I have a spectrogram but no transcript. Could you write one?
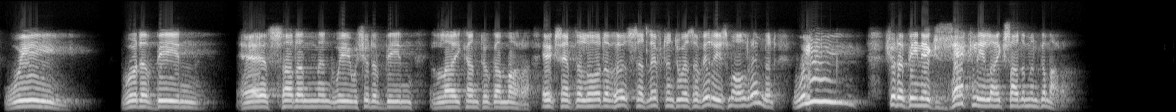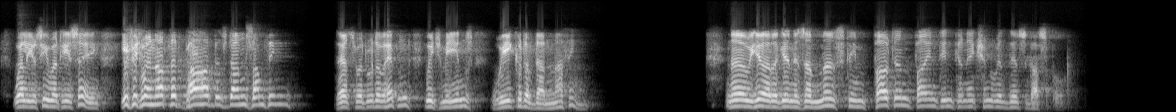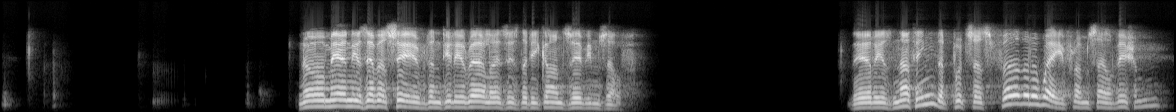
we would have been as Sodom, and we should have been like unto Gomorrah. Except the Lord of hosts had left unto us a very small remnant. We should have been exactly like Sodom and Gomorrah. Well, you see what he's saying. If it were not that God has done something, that's what would have happened, which means we could have done nothing. Now, here again is a most important point in connection with this gospel. No man is ever saved until he realizes that he can't save himself. There is nothing that puts us further away from salvation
